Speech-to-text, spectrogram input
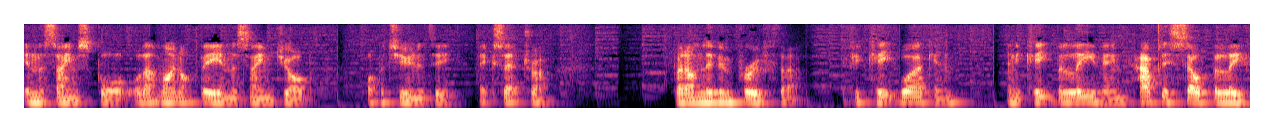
in the same sport or that might not be in the same job opportunity etc. But I'm living proof that if you keep working and you keep believing, have this self belief,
